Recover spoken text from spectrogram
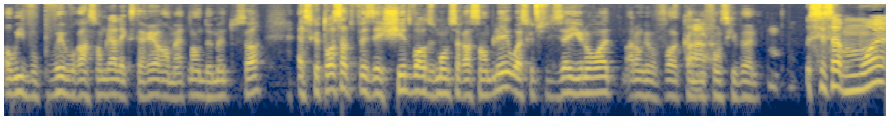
ah oui, vous pouvez vous rassembler à l'extérieur en maintenant demain, tout ça. Est-ce que toi, ça te faisait chier de voir du monde se rassembler ou est-ce que tu disais, you know what, I don't give a fuck, comme Ah. ils font ce qu'ils veulent? C'est ça. Moi,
